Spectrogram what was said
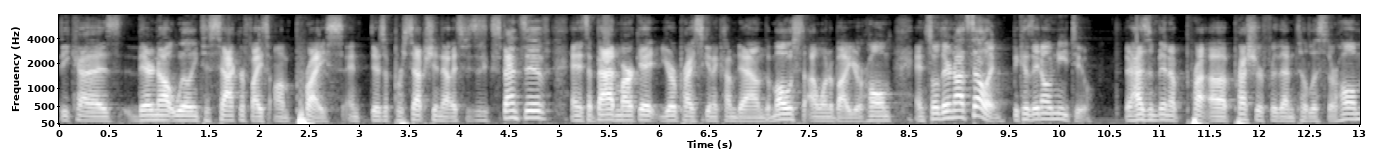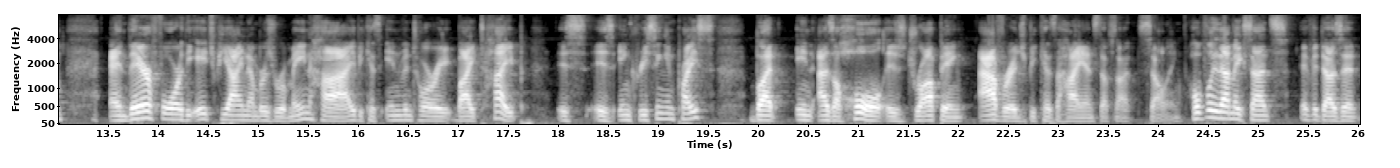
because they're not willing to sacrifice on price. And there's a perception that it's expensive and it's a bad market. Your price is going to come down the most. I want to buy your home. And so they're not selling because they don't need to. There hasn't been a, pr- a, uh, pressure for them to list their home, and therefore the HPI numbers remain high because inventory by type is is increasing in price, but in as a whole is dropping average because the high end stuff's not selling. Hopefully that makes sense. If it doesn't,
